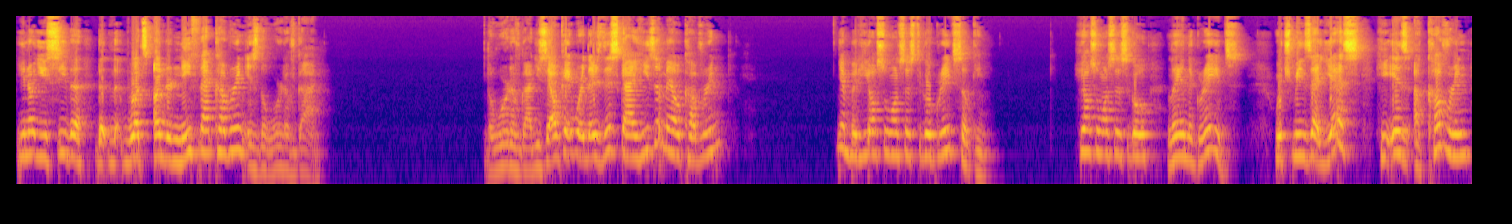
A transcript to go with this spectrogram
you know, you see the, the, the, what's underneath that covering is the word of God. The word of God. You say, okay, where there's this guy, he's a male covering. Yeah, but he also wants us to go grave soaking. He also wants us to go lay in the graves, which means that yes, he is a covering,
